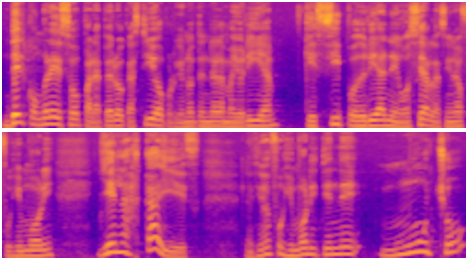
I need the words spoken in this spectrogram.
del Congreso para Pedro Castillo, porque no tendrá la mayoría, que sí podría negociar la señora Fujimori, y en las calles. La señora Fujimori tiene mucho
